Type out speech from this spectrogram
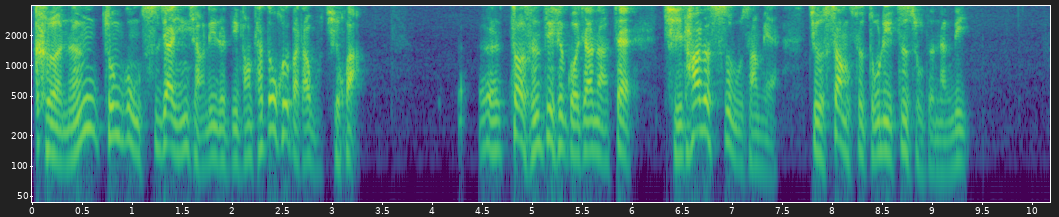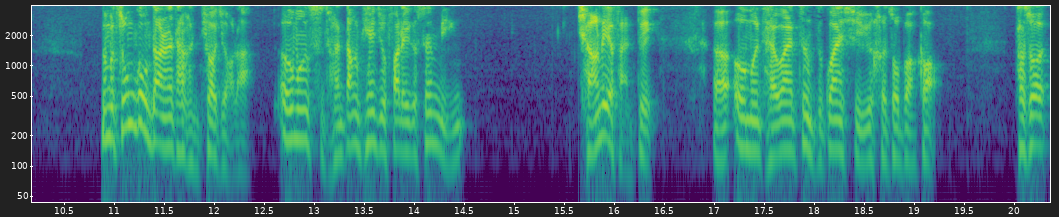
可能中共施加影响力的地方，他都会把它武器化，呃，造成这些国家呢在其他的事物上面就丧失独立自主的能力。那么中共当然他很跳脚了，欧盟使团当天就发了一个声明，强烈反对，呃，欧盟台湾政治关系与合作报告，他说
